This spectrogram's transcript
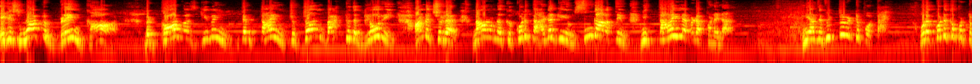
It is not to blame God, but God was giving them time to turn back to the glory. ஆண்டவர் சொல்றார் நான் உனக்கு கொடுத்த அழகையும் சிங்காரத்தையும் நீ தரையில விட பண்ணினார் நீ அதை விட்டு விட்டு போட்டாய் உனக்கு கொடுக்கப்பட்ட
